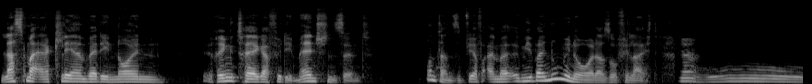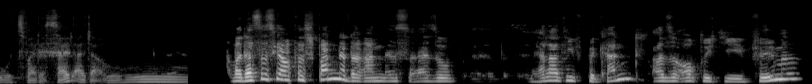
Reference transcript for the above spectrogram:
lass mal erklären, wer die neuen Ringträger für die Menschen sind. Und dann sind wir auf einmal irgendwie bei Numenor oder so vielleicht. Ja. Oh, zweites Zeitalter. Oh. Aber das ist ja auch das Spannende daran ist also, äh, relativ bekannt, also auch durch die Filme,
